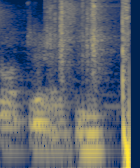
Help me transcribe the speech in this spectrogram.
Podcast.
